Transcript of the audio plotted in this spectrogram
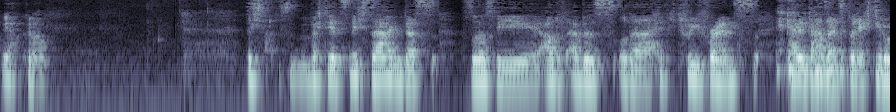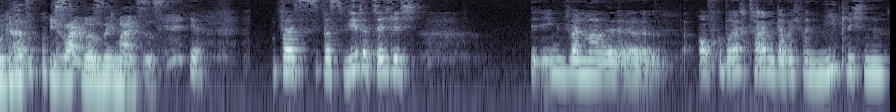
ja, genau. Ich möchte jetzt nicht sagen, dass sowas wie Out of Abyss oder Happy Tree Friends keine Daseinsberechtigung hat. Ich sage nur, dass es nicht meins ist. Ja. Was, was wir tatsächlich irgendwann mal äh, aufgebracht haben, glaube ich, war niedlichen,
